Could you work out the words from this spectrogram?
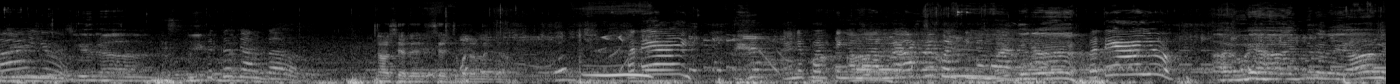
ਆਇਓ ਕਿੱਥੋਂ ਚੱਲਦਾ ਵਾ ਆ ਸਿਰ ਸਿਰ ਚ ਬਟਨ ਲੱਗਾ ਫਤਿਹ ਆਈ ਇਹਨੇ ਪਲਟੀਆਂ ਮਾਰਨੀਆਂ ਆਪੇ ਪਲਟੀਆਂ ਮਾਰਨੀਆਂ ਫਤਿਹ ਆਇਓ ਆ ਓਏ ਆ ਇੱਧਰ ਵੇ ਯਾਰ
